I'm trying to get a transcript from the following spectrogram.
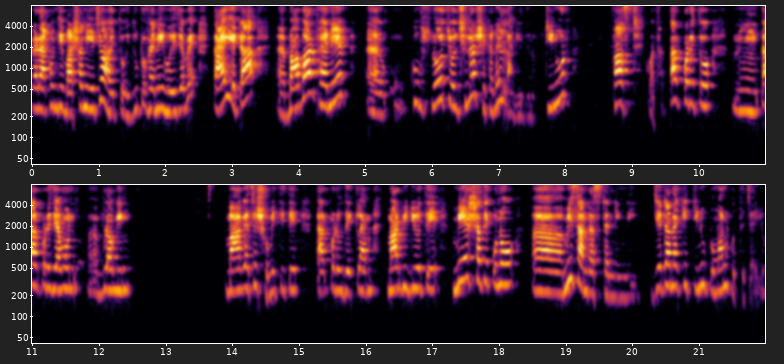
কারণ এখন যে বাসা নিয়েছে, হয়তো ওই দুটো ফ্যানেই হয়ে যাবে। তাই এটা বাবার ফ্যানের খুব স্লো চলছিল, সেখানে লাগিয়ে দিল। টিনুর ফার্স্ট কথা। তারপরে তো তারপরে যেমন ব্লগিং। মা গেছে সমিতিতে, তারপরেও দেখলাম মার ভিডিওতে মেয়ের সাথে কোনো মিসআন্ডারস্ট্যান্ডিং নেই, যেটা নাকি টিনু প্রমাণ করতে চাইলো।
